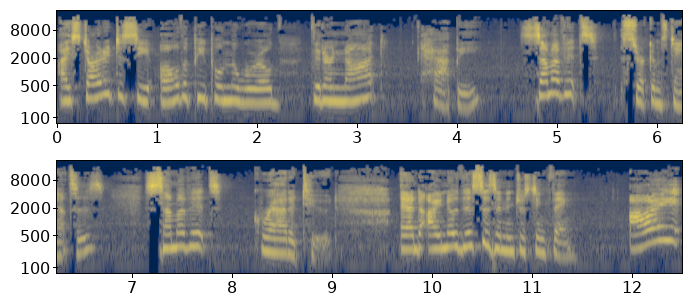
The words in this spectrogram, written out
I started to see all the people in the world that are not happy. Some of it's circumstances, some of it's gratitude. And I know this is an interesting thing. I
